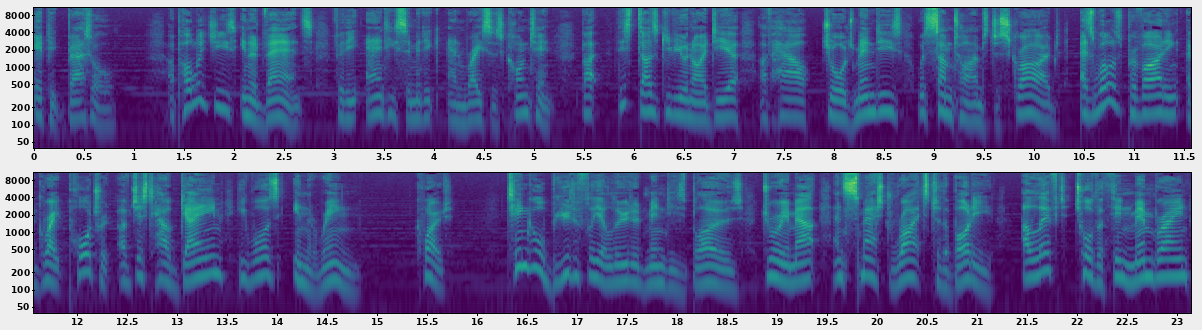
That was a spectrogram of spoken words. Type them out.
epic battle. Apologies in advance for the anti Semitic and racist content, but this does give you an idea of how George Mendies was sometimes described, as well as providing a great portrait of just how game he was in the ring. Quote, Tingle beautifully eluded Mendies' blows, drew him out, and smashed rights to the body. A left tore the thin membrane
